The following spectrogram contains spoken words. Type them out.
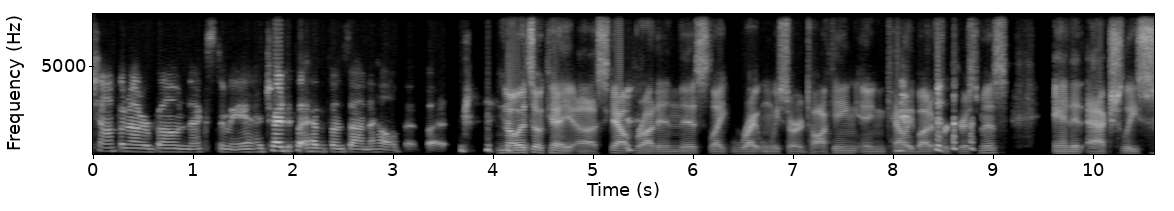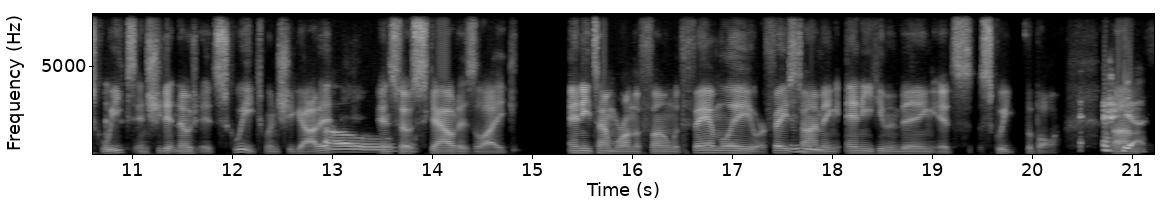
chomping on her bone next to me. I tried to put headphones on to help it, but no, it's okay. Uh, Scout brought in this like right when we started talking, and Callie bought it for Christmas, and it actually squeaks, and she didn't know it squeaked when she got it, oh, and so Scout is like. Anytime we're on the phone with family or FaceTiming any human being, it's squeak the ball. um, yes,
